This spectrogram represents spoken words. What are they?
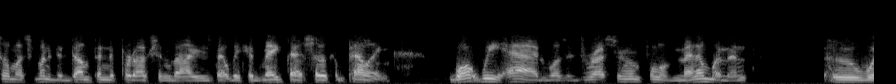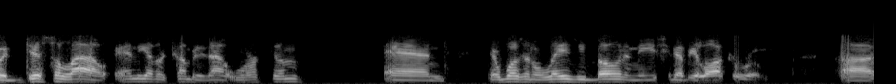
so much money to dump into production values that we could make that so compelling. What we had was a dressing room full of men and women who would disallow any other company to outwork them. And there wasn't a lazy bone in the ECW locker room. Uh,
